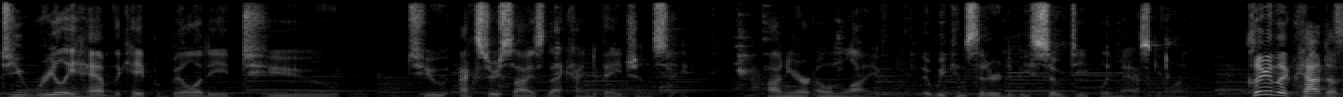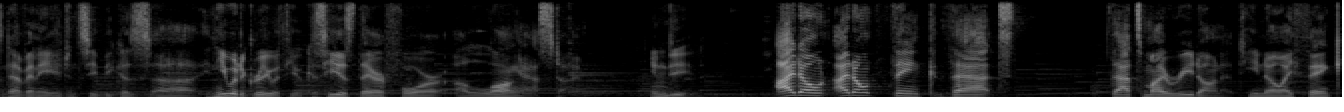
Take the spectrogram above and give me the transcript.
do you really have the capability to to exercise that kind of agency on your own life that we consider to be so deeply masculine? Clearly, the cat doesn't have any agency because, uh, and he would agree with you because he is there for a long ass time. Indeed. I don't I don't think that that's my read on it. You know, I think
